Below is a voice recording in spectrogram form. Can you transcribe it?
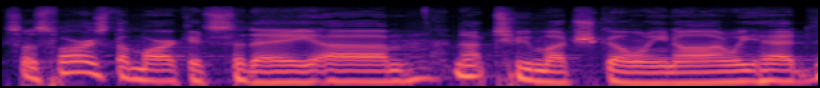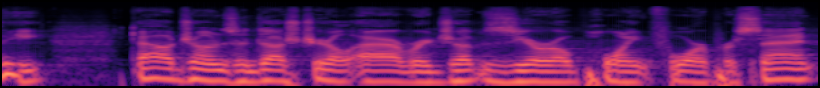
So as far as the markets today, um, not too much going on. We had the Dow Jones Industrial Average up 0.4 percent.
